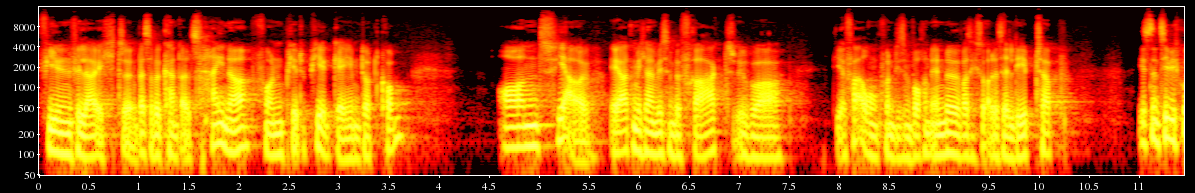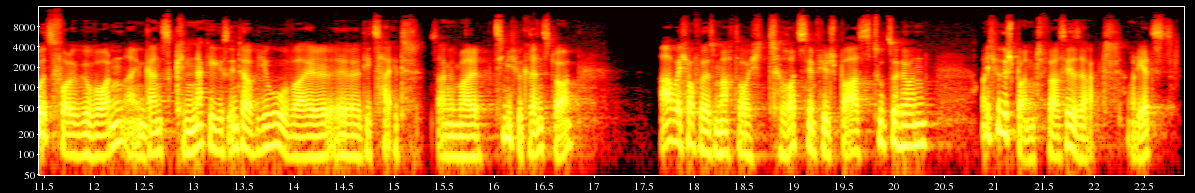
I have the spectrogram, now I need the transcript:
vielen vielleicht äh, besser bekannt als Heiner von peertopeergame.com. Und ja, er hat mich ein bisschen befragt über die Erfahrung von diesem Wochenende, was ich so alles erlebt habe ist eine ziemlich kurze Folge geworden, ein ganz knackiges Interview, weil äh, die Zeit, sagen wir mal, ziemlich begrenzt war. Aber ich hoffe, es macht euch trotzdem viel Spaß zuzuhören und ich bin gespannt, was ihr sagt. Und jetzt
